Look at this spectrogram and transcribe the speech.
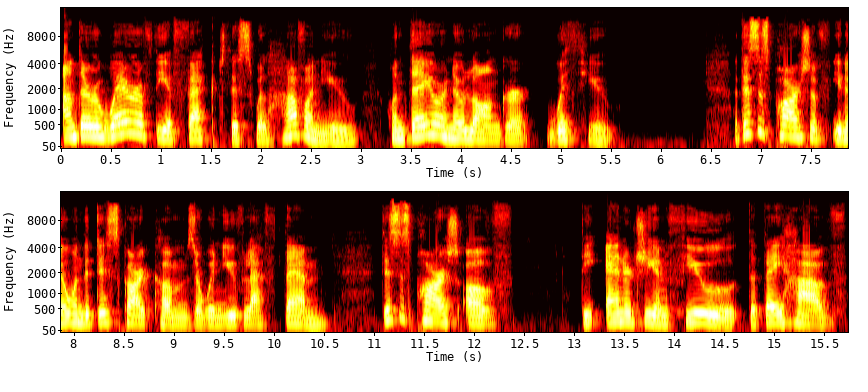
and they're aware of the effect this will have on you when they are no longer with you. This is part of, you know, when the discard comes or when you've left them, this is part of the energy and fuel that they have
